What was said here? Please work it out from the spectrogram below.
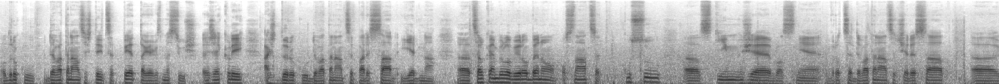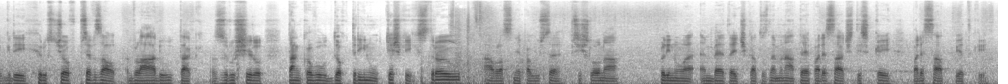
od roku 1945, tak jak jsme si už řekli, až do roku 1951. Eh, celkem bylo vyrobeno 1800 kusů eh, s tím, že vlastně v roce 1960, eh, kdy Chruščov převzal vládu, tak zrušil tankovou doktrínu těžkých strojů a vlastně pak už se přišlo na plynulé MBT, to znamená T54, 55.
